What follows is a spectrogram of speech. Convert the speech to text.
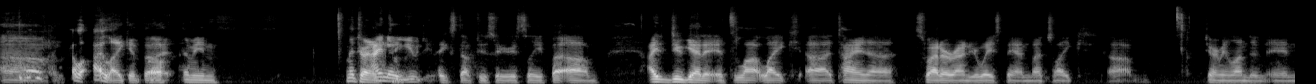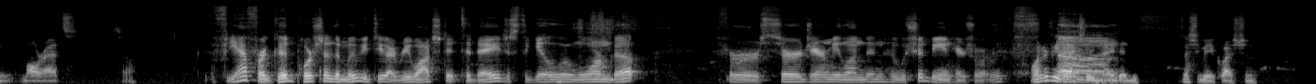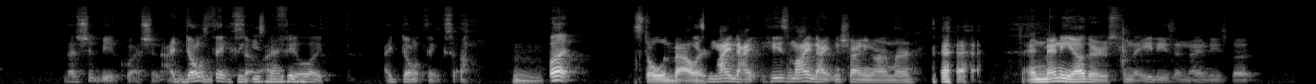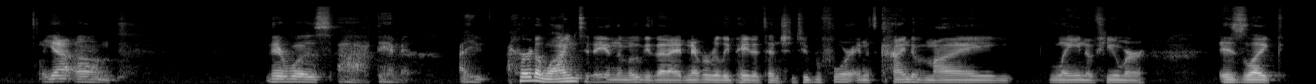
Um, I, I like it though. I mean, I try. I know to you do. take stuff too seriously, but um, I do get it. It's a lot like uh, tying a sweater around your waistband, much like um, Jeremy London in Mallrats. Yeah, for a good portion of the movie too. I rewatched it today just to get a little warmed up for Sir Jeremy London, who should be in here shortly. I wonder if he's actually Um, knighted. That should be a question. That should be a question. I don't think, think so. he's I feel like I don't think so. Hmm. But Stolen valor. he's my knight. He's my knight in shining armor, and many others from the 80s and 90s. But yeah, um, there was ah, damn it. I heard a line today in the movie that I had never really paid attention to before, and it's kind of my lane of humor. Is like,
